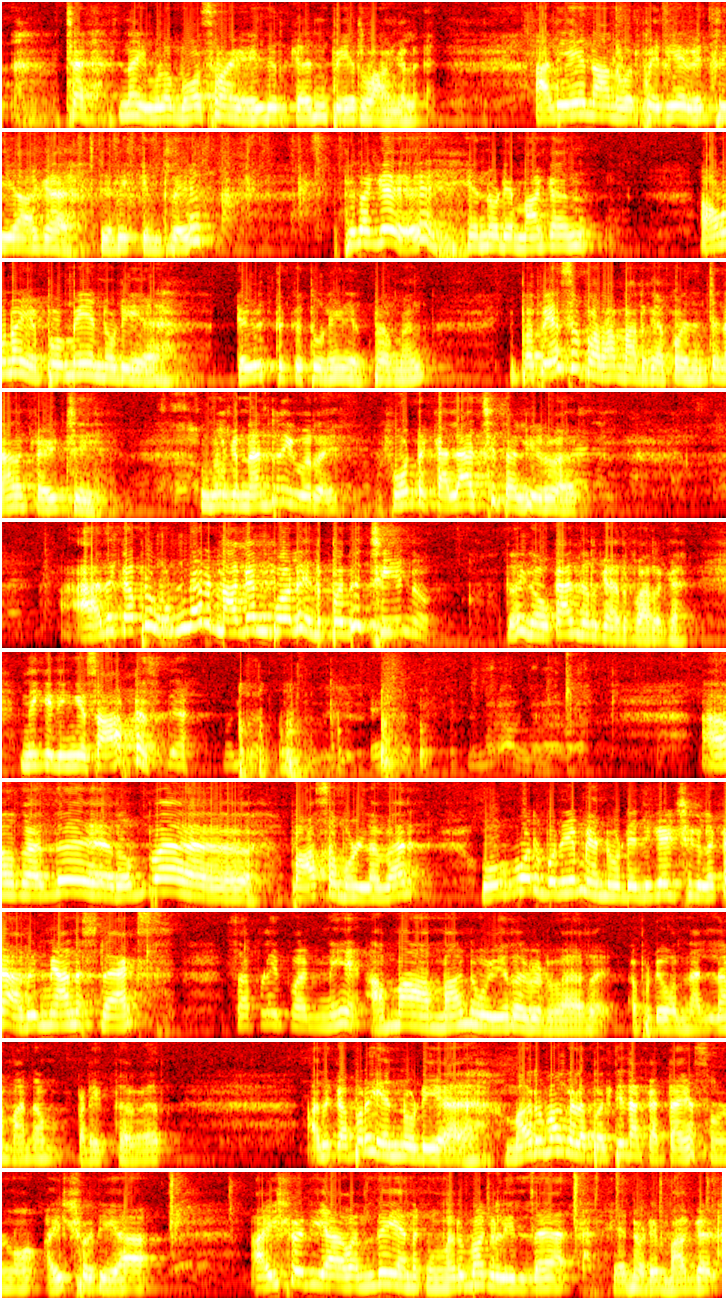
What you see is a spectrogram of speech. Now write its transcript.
ச என்ன இவ்வளோ மோசமாக எழுதியிருக்கேன்னு பேர் வாங்கலை. அதே நான் ஒரு பெரிய வெற்றியாக நினைக்கின்றேன். பிறகு என்னுடைய மகன் அவனும் எப்போவுமே என்னுடைய எழுத்துக்கு துணை நிற்பவன். இப்போ பேச போகிறான் பாருங்க கொஞ்ச நேரம் கழிச்சு. உங்களுக்கு நன்றி உரை ஃபோட்டோ கலாச்சி தள்ளிடுவார். அதுக்கப்புறம் இன்னொரு மகன் போல இருப்பது சீனு. இதோ இங்கே உட்காந்துருக்காரு பாருங்க. இன்னைக்கு நீங்கள் சாப்பிட்ட அவங்க வந்து ரொம்ப பாசமுள்ளவர் ஒவ்வொரு முறையும் என்னுடைய நிகழ்ச்சிகளுக்கு அருமையான ஸ்நாக்ஸ் சப்ளை பண்ணி அம்மா அம்மான்னு உயிரை விடுவார். அப்படி ஒரு நல்ல மனம் படைத்தவர். அதுக்கப்புறம் என்னுடைய மருமகளை பற்றி நான் கட்டாயம் சொல்லணும். ஐஸ்வர்யா. ஐஸ்வர்யா வந்து எனக்கு மருமகள் இல்லை. என்னுடைய மகள்.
